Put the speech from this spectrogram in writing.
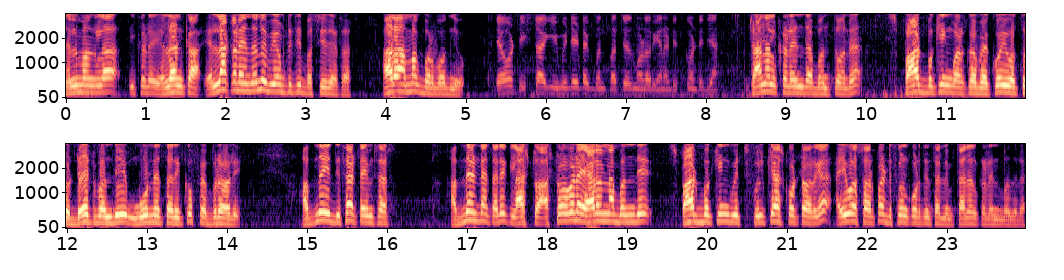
ನೆಲಮಂಗಲ ಈ ಕಡೆ ಯಲಂಕ ಎಲ್ಲ ಕಡೆಯಿಂದನೂ B M T C bus ಇದೆ ಸರ್. ಆರಾಮಾಗಿ ಬರ್ಬೋದು ನೀವು. ಲೇಔಟ್ ಇಷ್ಟ ಆಗಿ ಇಮಿಡಿಯೇಟಾಗಿ ಬಂದು ಪರ್ಚೇಸ್ ಮಾಡೋರಿಗೆ ಏನೋ ಡಿಸ್ಕೌಂಟ್ ಇದೆಯಾ? ಚಾನಲ್ ಕಡೆಯಿಂದ ಬಂತು ಅಂದರೆ ಸ್ಪಾಟ್ ಬುಕ್ಕಿಂಗ್ ಮಾಡ್ಕೋಬೇಕು. ಇವತ್ತು ಡೇಟ್ ಬಂದು ಮೂರನೇ ತಾರೀಕು ಫೆಬ್ರವರಿ. ಹದಿನೈದು ದಿವಸ ಟೈಮ್ ಸರ್. ಹದಿನೆಂಟನೇ ತಾರೀಕು ಲಾಸ್ಟು. ಅಷ್ಟರೊಳಗಡೆ ಯಾರನ್ನ ಬಂದು spot booking with full cash ಕೊಟ್ಟವ್ರಿಗೆ ಐವತ್ತು ಸಾವಿರ ರೂಪಾಯಿ ಡಿಸ್ಕೌಂಟ್ ಕೊಡ್ತೀನಿ ಸರ್ ನಿಮ್ಮ ಚಾನಲ್ ಕಡೆಯಿಂದ ಬಂದರೆ.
